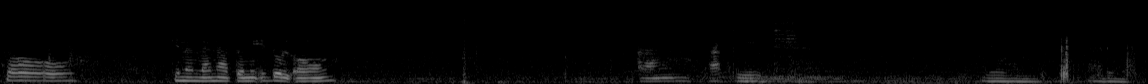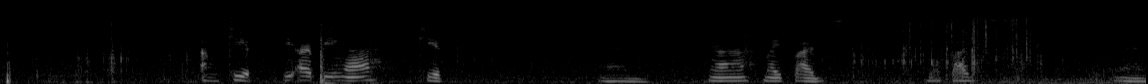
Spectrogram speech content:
So, kinala nato ni Idulong ang package. Yun. Ari. Ang kit. ERP nga kit. Yan. Nga may pads. Mga pads. Yan.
